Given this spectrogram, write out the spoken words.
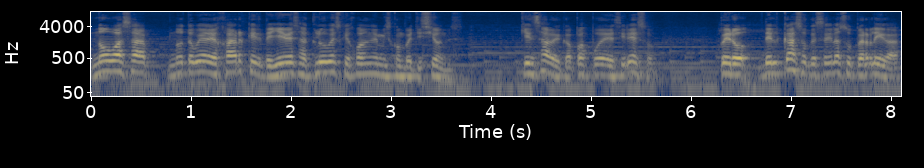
no vas a, no te voy a dejar que te lleves a clubes que juegan en mis competiciones. ¿Quién sabe? Capaz puede decir eso. Pero del caso que se dé la Superliga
